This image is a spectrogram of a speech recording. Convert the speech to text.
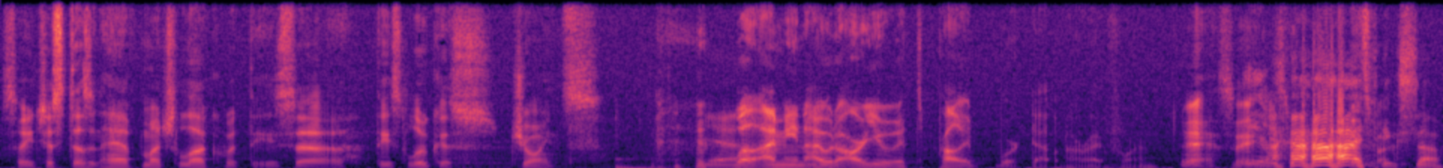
So he just doesn't have much luck with these uh, these Lucas joints. Yeah. Well, I mean, I would argue it's probably worked out all right for him. Yeah, see, Yeah. it's- I think so.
